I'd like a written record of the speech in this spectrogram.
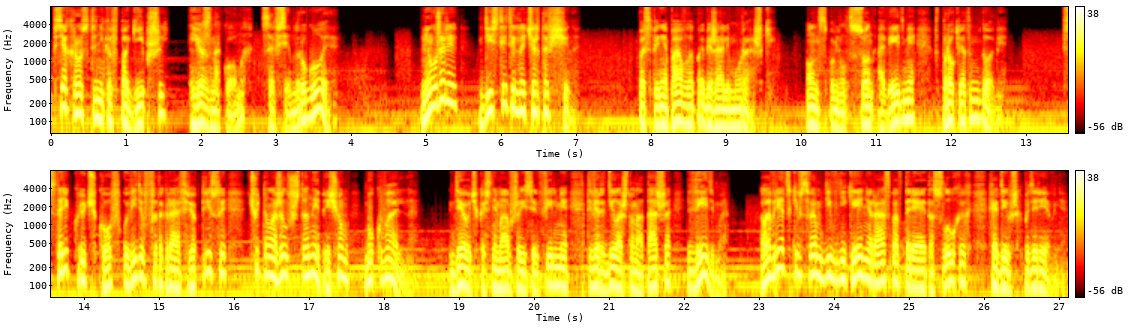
всех родственников погибшей, ее знакомых – совсем другое. Неужели действительно чертовщина? По спине Павла пробежали мурашки. Он вспомнил сон о ведьме в проклятом доме. Старик Крючков, увидев фотографию актрисы, чуть наложил в штаны, причем буквально. Девочка, снимавшаяся в фильме, твердила, что Наташа — ведьма. Лаврецкий в своем дневнике не раз повторяет о слухах, ходивших по деревне.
